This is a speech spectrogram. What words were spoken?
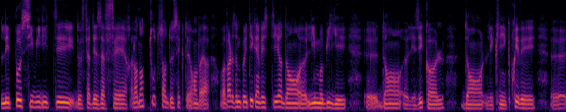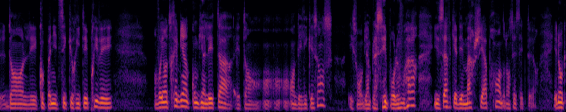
les possibilités de faire des affaires, alors dans toutes sortes de secteurs, on va, on va voir les hommes politiques investir dans l'immobilier, dans les écoles, dans les cliniques privées, dans les compagnies de sécurité privées voyant très bien combien l'État est en, en, déliquescence, ils sont bien placés pour le voir, ils savent qu'il y a des marchés à prendre dans ces secteurs. Et donc,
